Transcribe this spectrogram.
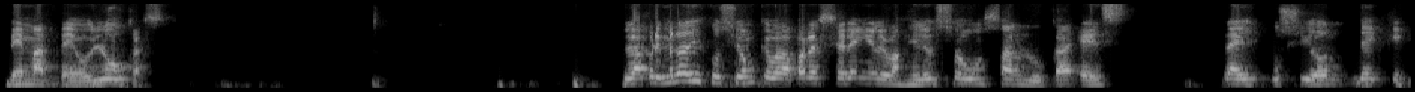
de Mateo y Lucas. La primera discusión que va a aparecer en el Evangelio según San Lucas es la discusión de que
